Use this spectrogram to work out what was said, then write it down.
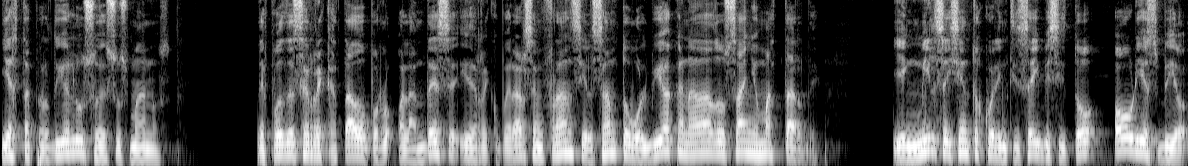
y hasta perdió el uso de sus manos. Después de ser rescatado por los holandeses y de recuperarse en Francia, el santo volvió a Canadá dos años más tarde y en 1646 visitó Auriesville,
